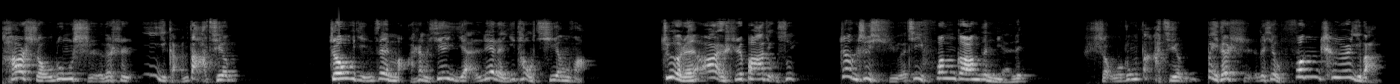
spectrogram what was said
他手中使的是一杆大枪。周瑾在马上先演练了一套枪法。这人二十八九岁，正是血气方刚的年龄。手中大枪被他使得像风车一般，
